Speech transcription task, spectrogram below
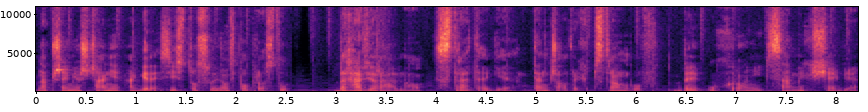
na przemieszczanie agresji, stosując po prostu behawioralną strategię tęczowych pstrągów, by uchronić samych siebie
